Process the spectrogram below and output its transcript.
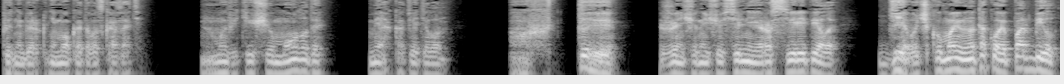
Пиннеберг не мог этого сказать. — Мы ведь еще молоды, — мягко ответил он. — Ах ты! Женщина еще сильнее рассверепела. «Девочку мою на такое подбил!»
